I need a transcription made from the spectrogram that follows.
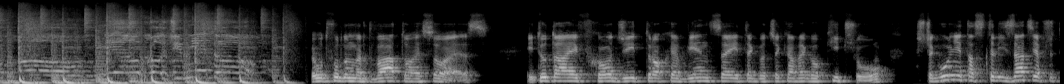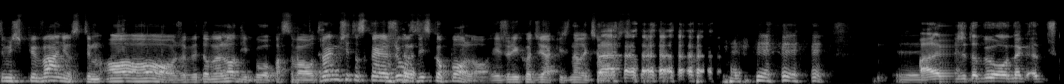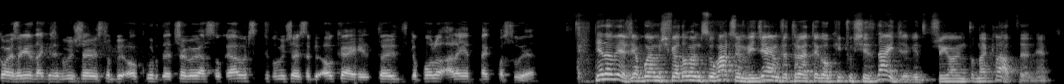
nie obchodzi mnie to. Utwór numer dwa to SOS. I tutaj wchodzi trochę więcej tego ciekawego kiczu, szczególnie ta stylizacja przy tym śpiewaniu z tym o, o, o żeby do melodii było pasowało. Trochę mi się to skojarzyło z disco polo, jeżeli chodzi o jakieś naleciałości. Y, Ale czy to było skojarzenie takie, że pomyślałeś sobie, o kurde, czego ja słuchałem, czy pomyślałeś sobie, okej, to jest disco polo, ale jednak pasuje. Nie no wiesz, ja byłem świadomym słuchaczem, wiedziałem, że trochę tego kiczu się znajdzie, więc przyjąłem to na klatę, nie?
